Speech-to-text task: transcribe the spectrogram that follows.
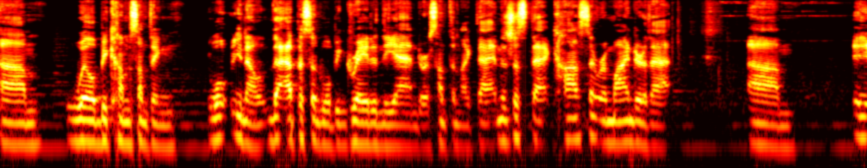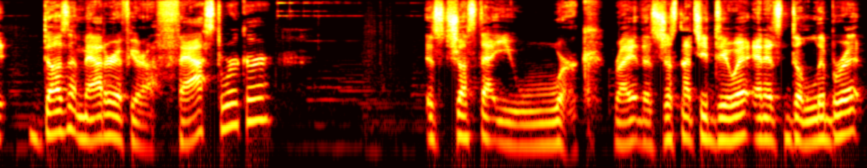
um, will become something well, you know, the episode will be great in the end or something like that. And it's just that constant reminder that um, it doesn't matter if you're a fast worker. It's just that you work, right? That's just that you do it and it's deliberate,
